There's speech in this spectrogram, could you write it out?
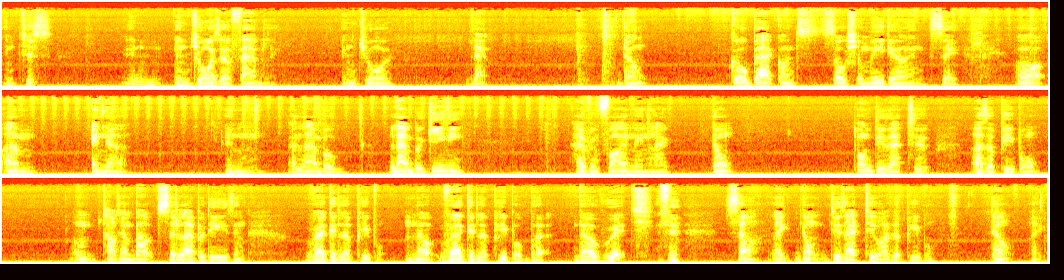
and just en- enjoy their family. Enjoy them don't go back on social media and say oh i'm in a in a Lambo Lamborghini having fun and like don't don't do that to other people. I'm talking about celebrities and regular people. No, regular people, but the rich. so, like, don't do that to other people. Don't, like,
